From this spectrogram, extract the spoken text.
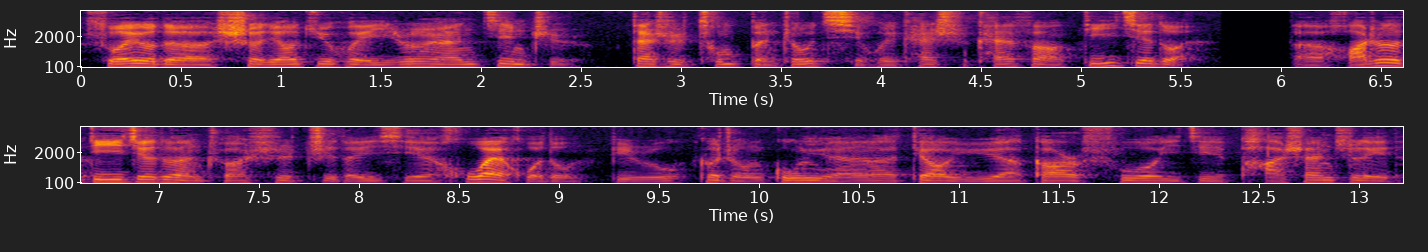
所有的社交聚会仍然禁止。但是从本周起会开始开放第一阶段。呃，华州的第一阶段主要是指的一些户外活动，比如各种公园啊、钓鱼啊、高尔夫以及爬山之类的。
